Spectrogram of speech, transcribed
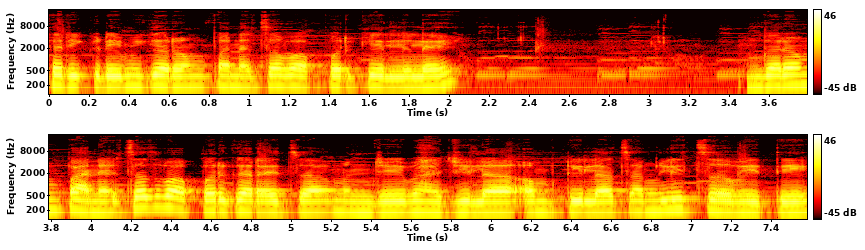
तर इकडे मी गरम पाण्याचा वापर केलेला आहे. गरम पाण्याचाच वापर करायचा म्हणजे भाजीला आमटीला चांगली चव येते.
